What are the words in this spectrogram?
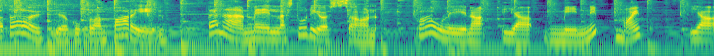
Tervetuloa taloyhtiökuplan pariin. Tänään meillä studiossa on Pauliina ja Minni. Moi. Ja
